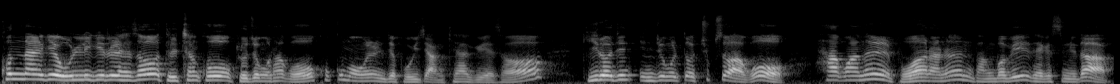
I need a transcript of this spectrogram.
콧날개 올리기를 해서 들창코 교정을 하고 콧구멍을 이제 보이지 않게 하기 위해서 길어진 인중을 또 축소하고 하관을 보완하는 방법이 되겠습니다.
